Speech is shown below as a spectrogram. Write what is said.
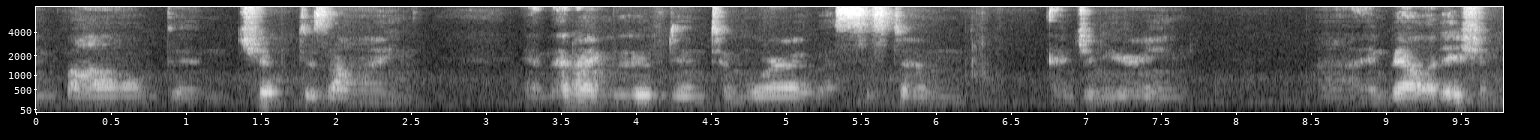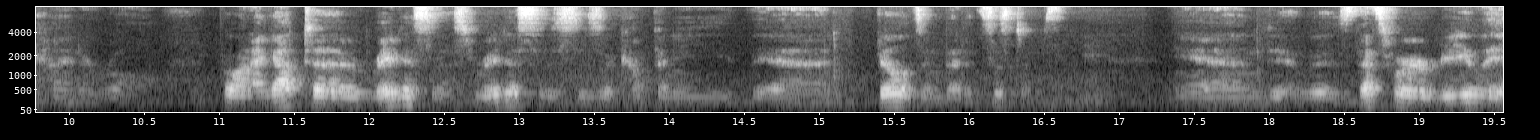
involved in chip design, and then I moved into more of a system engineering uh, and validation kind of. But when I got to Radisys, Radisys is a company that builds embedded systems. And it was that's where really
